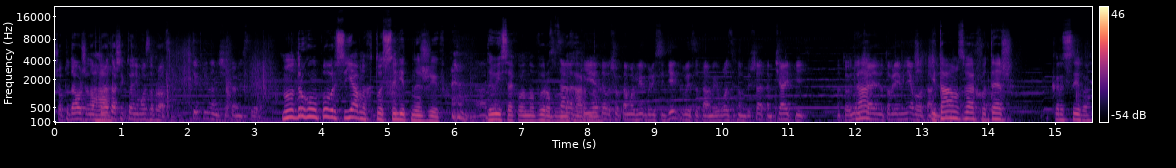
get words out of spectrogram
чтобы туда уже на Ага. второй этаж никто не мог забраться. Те клина еще камни стоят. Ну на другому поверсі явно хтось селіт не жив. Да, Дивись, як воно вироблено Специально такие гарно. это, чтобы там могли были сидеть, говорится, там и воздухом дышать, там чай пить. А то, ну, Так. чая на то время не было там. І не там знаю. зверху теж красиво.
